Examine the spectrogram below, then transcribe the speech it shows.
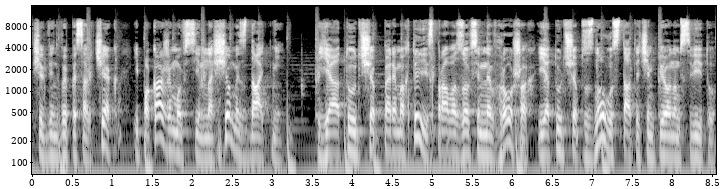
щоб він виписав чек, і покажемо всім, на що ми здатні. Я тут, щоб перемогти, і справа зовсім не в грошах. Я тут, щоб знову стати чемпіоном світу.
